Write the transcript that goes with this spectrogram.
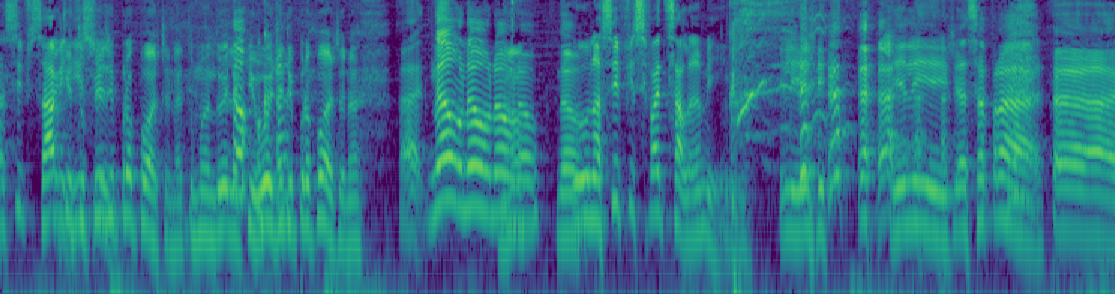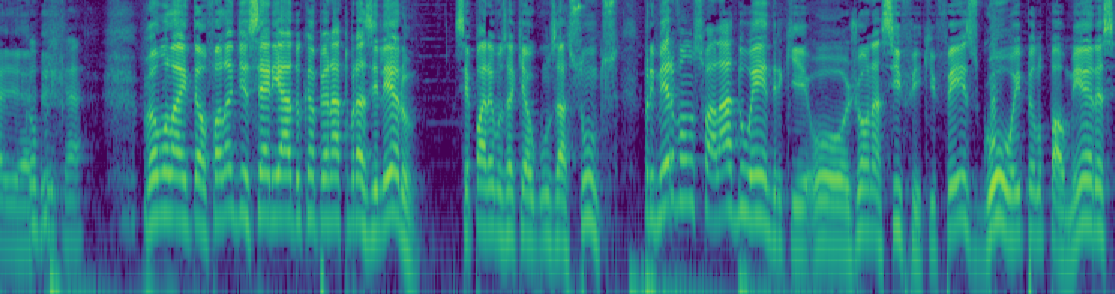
Nassif sabe é que disso. tu fez de propósito, né? Tu mandou ele Não, aqui hoje cara. de propósito, né? Ah, Não, não, não, não, não. O Nassif se faz de salame. Ele, ele, ele é só pra Ai, ai. complicar. Vamos lá então, falando de Série A do Campeonato Brasileiro, separamos aqui alguns assuntos. Primeiro vamos falar do Hendrick, o João Nassif, que fez gol aí pelo Palmeiras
